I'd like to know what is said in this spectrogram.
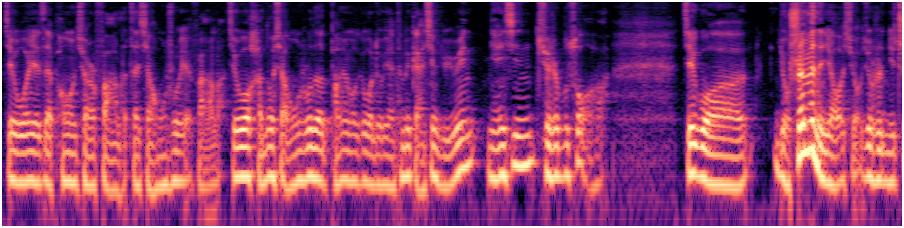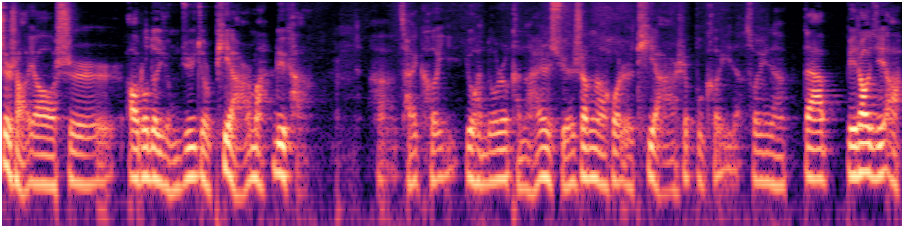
结果我也在朋友圈发了，在小红书也发了。结果很多小红书的朋友给我留言，特别感兴趣，因为年薪确实不错哈。结果有身份的要求，就是你至少要是澳洲的永居，就是 PR 嘛，绿卡啊才可以。有很多人可能还是学生啊，或者 TR 是不可以的。所以呢，大家别着急啊，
